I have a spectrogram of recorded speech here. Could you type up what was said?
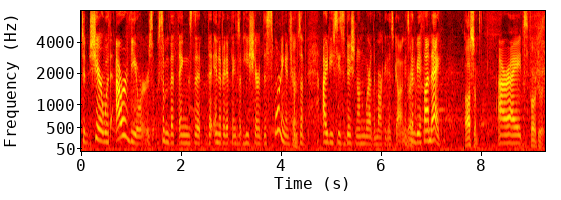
to share with our viewers some of the things that, the innovative things that he shared this morning in terms yeah. of IDC's vision on where the market is going. It's right. going to be a fun day. Awesome. All right. Look forward to it.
